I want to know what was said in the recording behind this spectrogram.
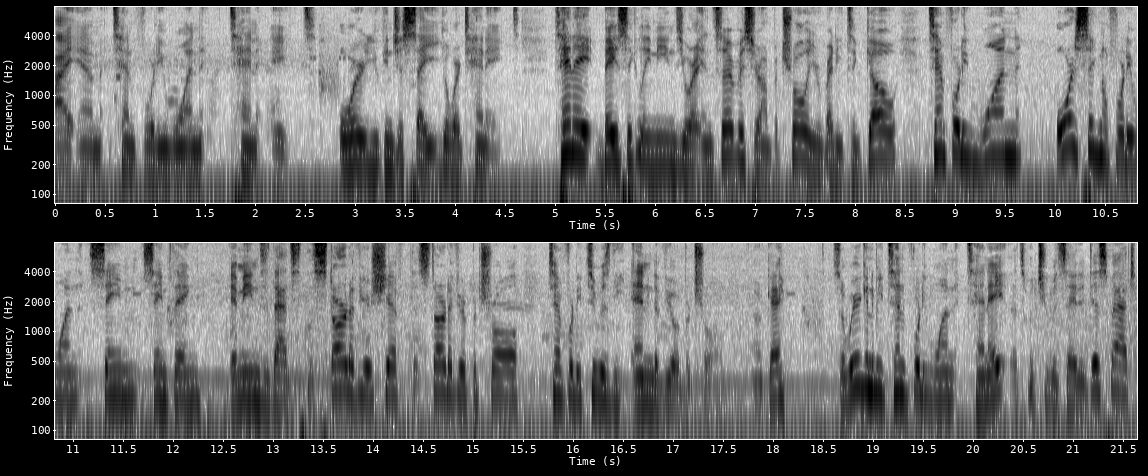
I am 1041 108. Or you can just say you're 108. 108 basically means you are in service, you're on patrol, you're ready to go. 1041 or signal 41 same same thing it means that's the start of your shift the start of your patrol 1042 is the end of your patrol okay so we're going to be 1041 108 that's what you would say to dispatch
